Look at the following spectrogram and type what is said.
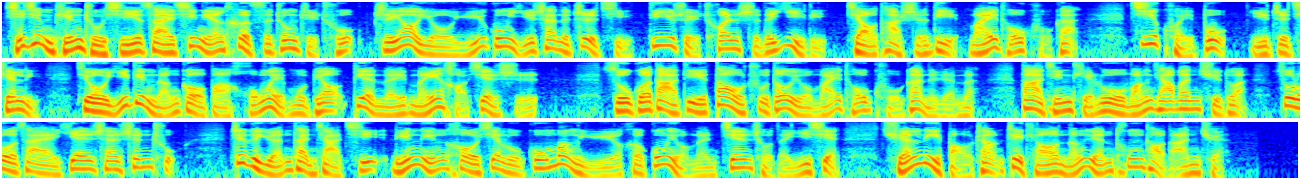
习近平主席在新年贺词中指出，只要有愚公移山的志气、滴水穿石的毅力、脚踏实地、埋头苦干、积跬步以至千里，就一定能够把宏伟目标变为美好现实。祖国大地到处都有埋头苦干的人们。大秦铁路王家湾区段坐落在燕山深处，这个元旦假期，零零后线路工孟宇和工友们坚守在一线，全力保障这条能源通道的安全。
